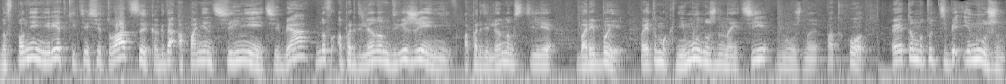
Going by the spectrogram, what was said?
Но вполне нередки те ситуации, когда оппонент сильнее тебя, но в определенном движении, в определенном стиле борьбы. Поэтому к нему нужно найти нужный подход. Поэтому тут тебе и нужен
